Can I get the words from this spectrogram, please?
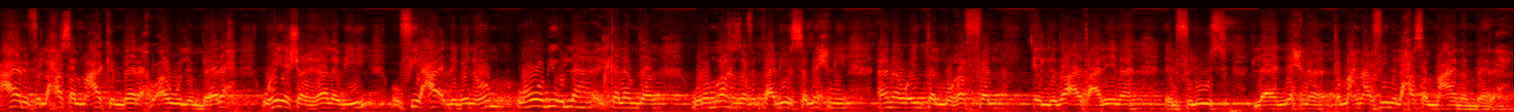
عارف اللي حصل معاك امبارح وأول امبارح وهي شغالة بيه وفي عقد بينهم وهو بيقول لها الكلام ده. ولا مؤاخذه في التعبير سامحني أنا وأنت المغفل اللي ضاعت علينا الفلوس لأن إحنا طب ما إحنا عارفين اللي حصل معانا امبارح.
